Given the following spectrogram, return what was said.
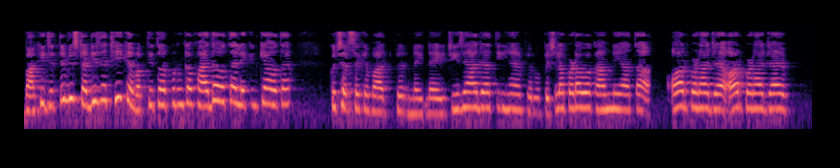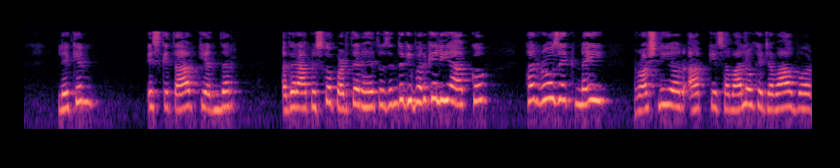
باقی جتنے بھی اسٹڈیز ہیں، ٹھیک ہے، وقتی طور پر ان کا فائدہ ہوتا ہے، لیکن کیا ہوتا ہے؟ کچھ عرصے کے بعد پھر نئی نئی چیزیں آ جاتی ہیں، پھر وہ پچھلا پڑا ہوا کام نہیں آتا، اور پڑھا جائے، اور پڑھا جائے۔ لیکن اس کتاب کے اندر اگر آپ اس کو پڑھتے رہے تو زندگی بھر کے لیے آپ کو ہر روز ایک نئی روشنی اور آپ کے سوالوں کے جواب اور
